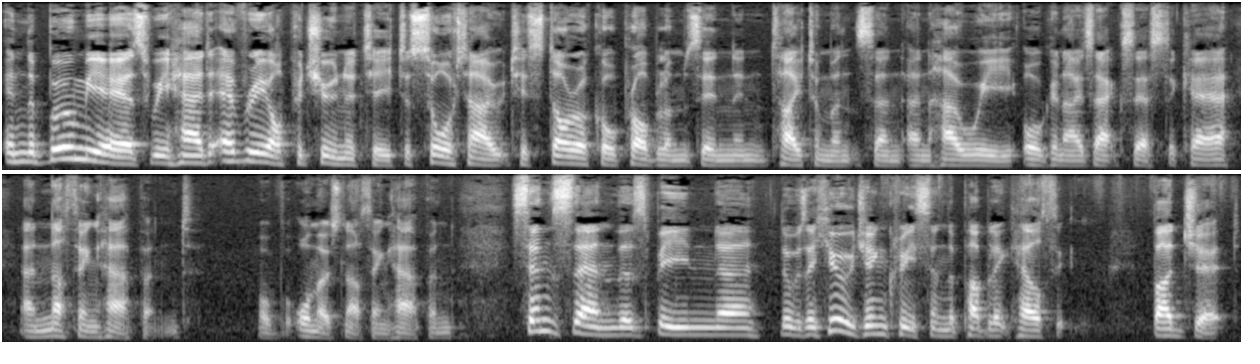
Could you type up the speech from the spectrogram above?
in the boom years, we had every opportunity to sort out historical problems in entitlements and, and how we organize access to care, and nothing happened, or almost nothing happened. Since then, there's been uh, there was a huge increase in the public health budget,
